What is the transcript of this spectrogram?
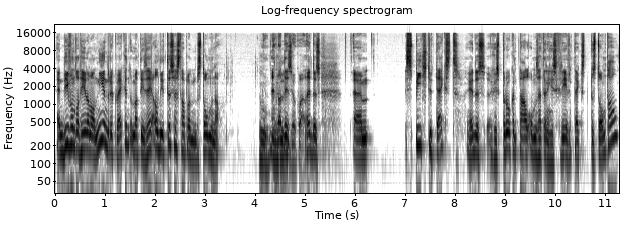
En die vond dat helemaal niet indrukwekkend, omdat hij zei al die tussenstappen bestonden al. En dat is ook wel. Hè. Dus ehm, speech-to-text, dus gesproken taal omzetten in geschreven tekst, bestond al.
